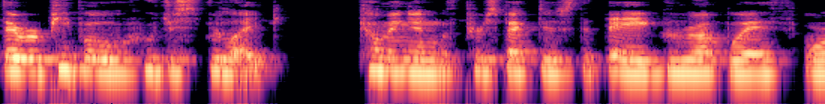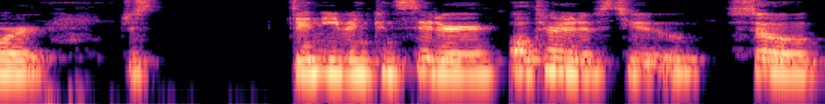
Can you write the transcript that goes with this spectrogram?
there were people who just were like coming in with perspectives that they grew up with or just didn't even consider alternatives to. So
